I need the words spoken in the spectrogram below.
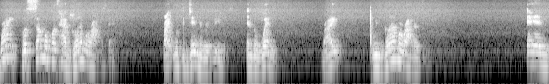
Right? But some of us have glamorized that. Right? With the gender reveals and the wedding. Right? We've glamorized it. And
